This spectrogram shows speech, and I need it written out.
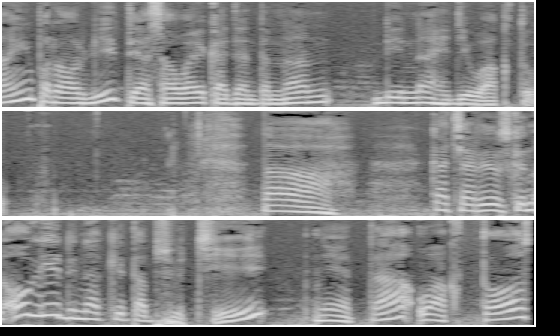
nanging para wargi tiasa wae kajjan tenan Dina hiji waktutah kacariuskan Oge Dina kitab suci nyata waktu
